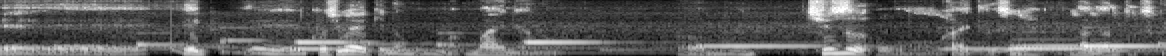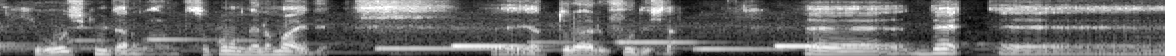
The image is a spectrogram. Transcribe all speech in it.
えー、越谷駅の前にあの、地図を書いてですね、まあ、なんていうんですか、標識みたいなのがあるんで、そこの目の前で、えー、やっておられる風でした。えー、で、えー、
